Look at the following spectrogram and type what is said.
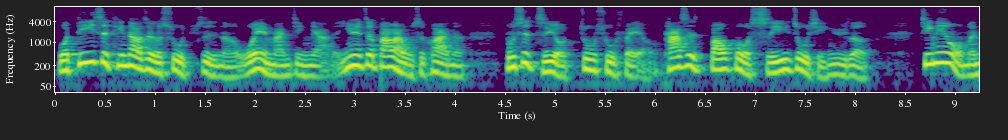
我第一次听到这个数字呢，我也蛮惊讶的，因为这八百五十块呢，不是只有住宿费哦，它是包括食衣住行娱乐。今天我们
